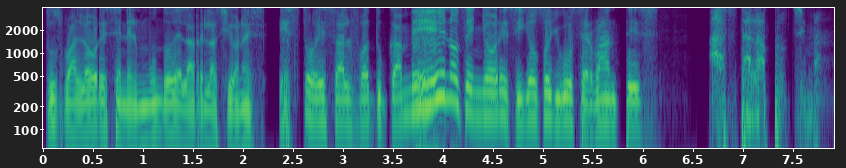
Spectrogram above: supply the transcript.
tus valores en el mundo de las relaciones. Esto es Alfa Tu Camino, señores, y yo soy Hugo Cervantes. Hasta la próxima.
